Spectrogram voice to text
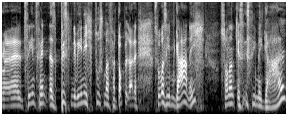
äh, 10 Cent ist ein bisschen wenig, tu es mal verdoppelt. Also, sowas eben gar nicht, sondern es ist ihm egal.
